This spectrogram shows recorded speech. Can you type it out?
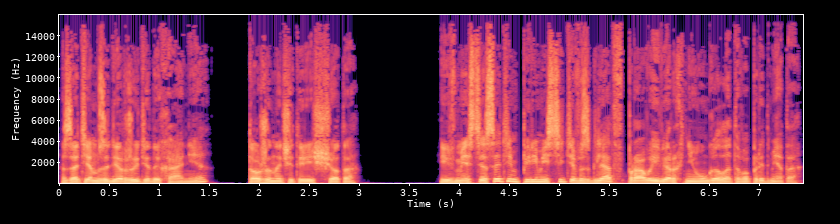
Затем задержите дыхание, тоже на 4 счета, и вместе с этим переместите взгляд в правый верхний угол этого предмета.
